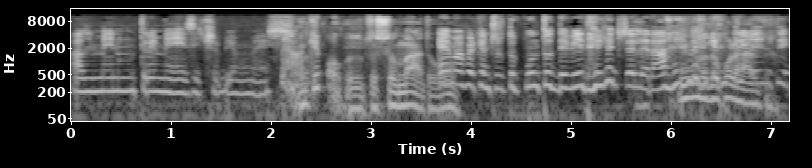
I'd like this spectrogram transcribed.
almeno un tre mesi ci abbiamo messo. Anche poco, tutto sommato. Eh, ma perché a un certo punto devi, devi accelerare, Uno dopo l'altro.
